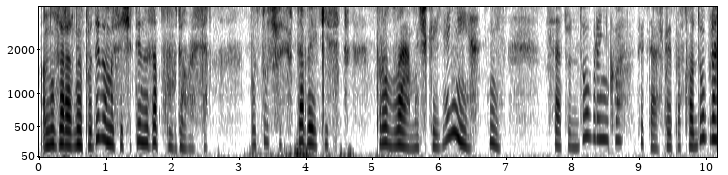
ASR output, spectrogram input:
А ну зараз ми подивимося, чи ти не заплуталася. Бо тут щось у тебе якісь проблемочки є. Ні, ні. Все тут добренько. Ти теж випасла добре.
